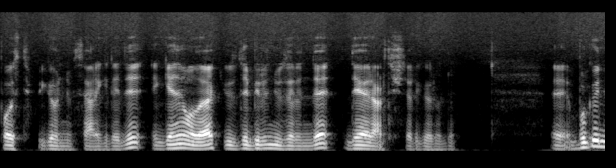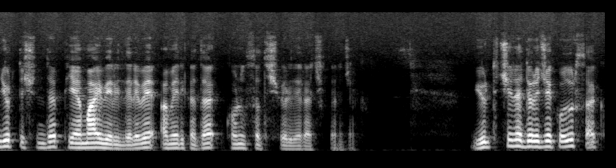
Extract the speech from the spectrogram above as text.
pozitif bir görünüm sergiledi. E, genel olarak %1'in üzerinde değer artışları görüldü. E, bugün yurt dışında PMI verileri ve Amerika'da konut satış verileri açıklanacak. Yurt içine dönecek olursak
